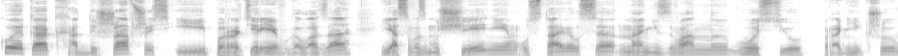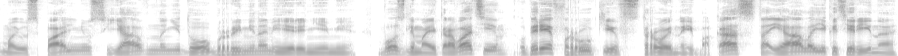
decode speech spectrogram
Кое-как отдышавшись и протерев глаза, я с возмущением уставился на незваную гостью, проникшую в мою спальню с явно недобрыми намерениями. Возле моей кровати, уперев руки в стройные бока, стояла Екатерина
